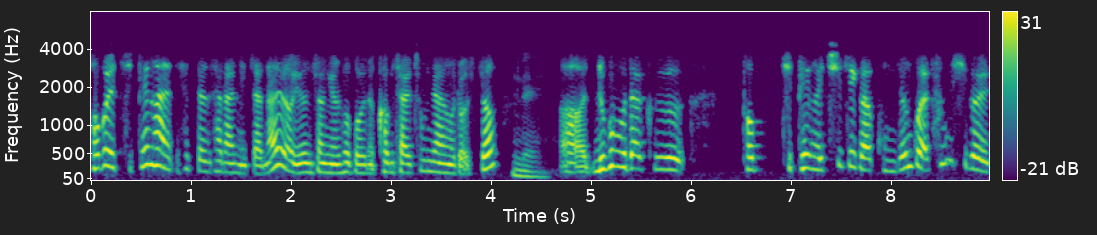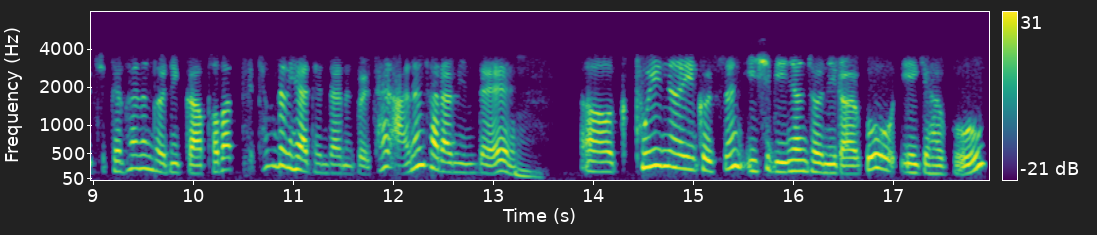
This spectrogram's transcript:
법을 집행했던 사람이잖아요. 윤석열 후보는 검찰총장으로서 네. 어, 누구보다 그 법 집행의 취지가 공정과 상식을 집행하는 거니까 법 앞에 평등해야 된다는 걸 잘 아는 사람인데 음. 어, 그 부인의 것은 22년 전이라고 얘기하고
